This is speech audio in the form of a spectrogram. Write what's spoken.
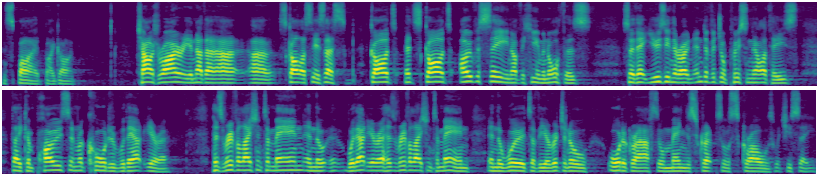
inspired by God. Charles Ryrie, another uh, uh, scholar, says this God's, it's God's overseeing of the human authors so that using their own individual personalities, they composed and recorded without error. His revelation to man in the, without error, his revelation to man in the words of the original autographs or manuscripts or scrolls which you see.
